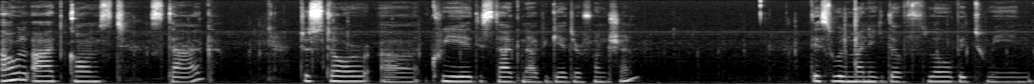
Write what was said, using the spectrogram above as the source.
I will add const Stack to store uh, create stack navigator function this will manage the flow between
